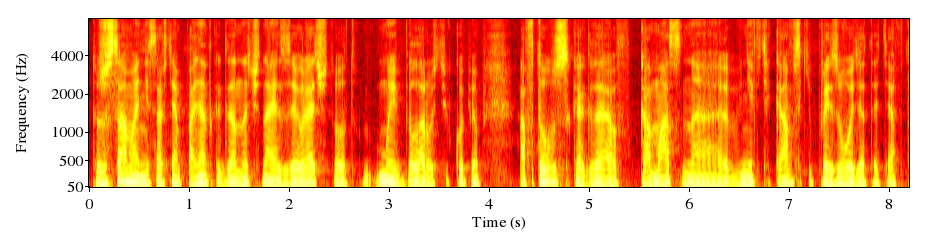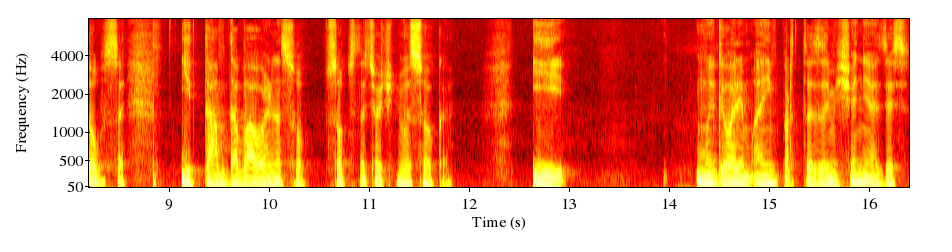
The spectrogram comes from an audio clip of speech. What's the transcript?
То же самое не совсем понятно, когда начинает заявлять, что вот мы в Беларуси купим автобусы, когда в КАМАЗ на, в Нефтекамске производят эти автобусы, и там добавленная собственность очень высокая. И мы говорим о импортозамещении, а здесь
